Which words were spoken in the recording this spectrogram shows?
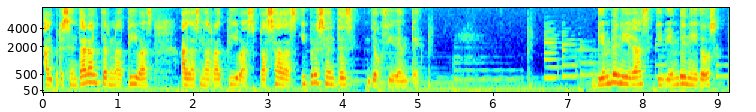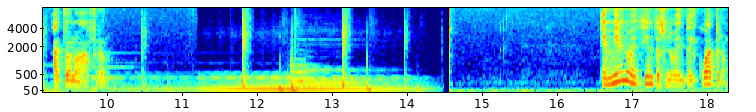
al presentar alternativas a las narrativas pasadas y presentes de Occidente. Bienvenidas y bienvenidos a Tono Afro. En 1994,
